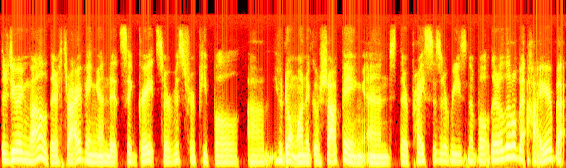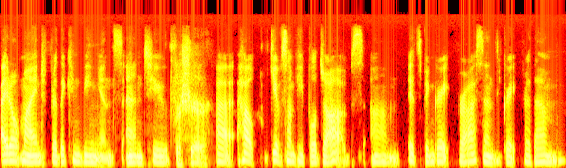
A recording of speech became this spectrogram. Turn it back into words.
they're doing well. They're thriving and it's a great service for people um, who don't want to go shopping and their prices are reasonable. They're a little bit higher but i don't mind for the convenience and to for sure. uh, help give some people jobs. Um, it's been great for us and great for them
